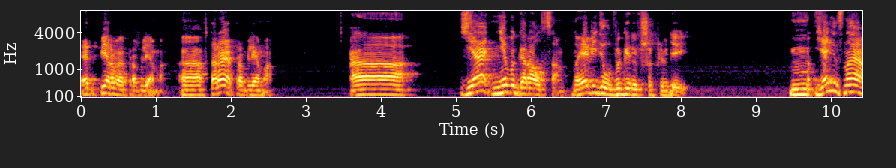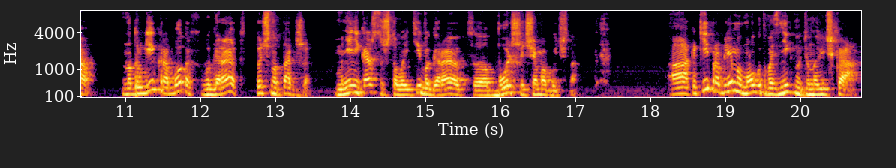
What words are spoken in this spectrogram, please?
Это первая проблема. А, вторая проблема. А, я не выгорал сам, но я видел выгоревших людей. Я не знаю, на других работах выгорают точно так же. Мне не кажется, что в IT выгорают э, больше, чем обычно. А какие проблемы могут возникнуть у новичка?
